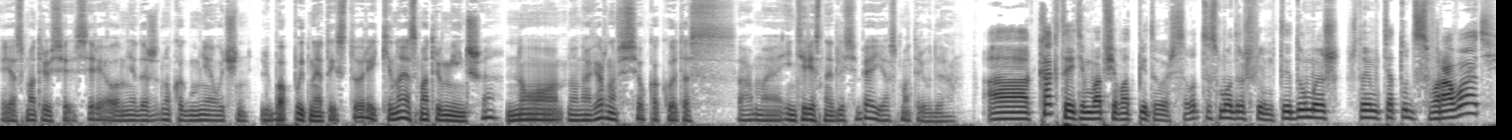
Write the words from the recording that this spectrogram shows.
Я смотрю сериалы, мне даже, ну, как бы мне очень любопытна эта история. Кино я смотрю меньше, но, но наверное, все какое-то самое интересное для себя я смотрю, да. А как ты этим вообще подпитываешься? Вот ты смотришь фильм, ты думаешь что-нибудь оттуда своровать,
